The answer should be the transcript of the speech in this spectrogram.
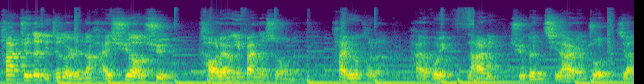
他觉得你这个人呢还需要去考量一番的时候呢，他有可能还会拉你去跟其他人做比较。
